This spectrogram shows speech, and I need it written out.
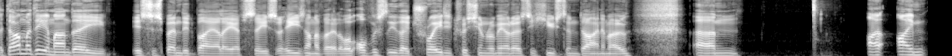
Adama Diomande is suspended by LAFC, so he's unavailable. Obviously, they traded Christian Ramirez to Houston Dynamo. Um, I, I'm.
